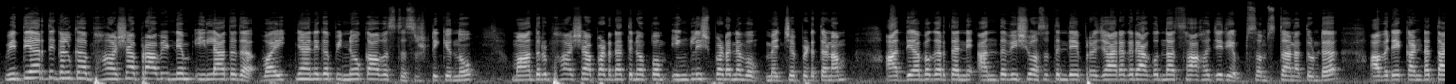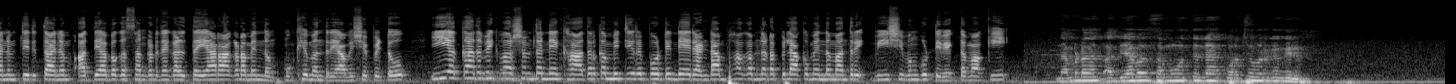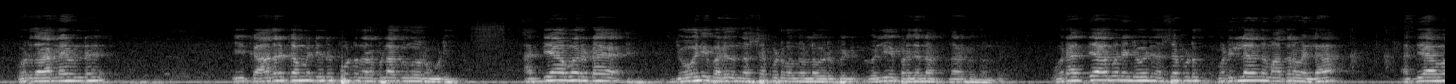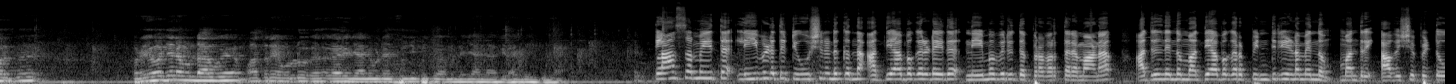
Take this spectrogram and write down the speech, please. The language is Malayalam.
വിദ്യാർത്ഥികൾക്ക് ഭാഷാ പ്രാവീണ്യം ഇല്ലാത്തത് വൈജ്ഞാനിക പിന്നോക്കാവസ്ഥ സൃഷ്ടിക്കുന്നു. മാതൃഭാഷാ പഠനത്തിനൊപ്പം ഇംഗ്ലീഷ് പഠനവും മെച്ചപ്പെടുത്തണം. അധ്യാപകർ തന്നെ അന്ധവിശ്വാസത്തിന്റെ പ്രചാരകരാകുന്ന സാഹചര്യം സംസ്ഥാനത്തുണ്ട്. അവരെ കണ്ടെത്താനും തിരുത്താനും അധ്യാപക സംഘടനകൾ തയ്യാറാകണമെന്നും മുഖ്യമന്ത്രി ആവശ്യപ്പെട്ടു. ഈ അക്കാദമിക് വർഷം തന്നെ ഖാദർ കമ്മിറ്റി റിപ്പോർട്ടിന്റെ രണ്ടാം ഭാഗം നടപ്പിലാക്കുമെന്ന് മന്ത്രി വി. ശിവൻകുട്ടി വ്യക്തമാക്കി. നമ്മുടെ അധ്യാപക സമൂഹത്തിന്റെ കുറച്ചു ഒരു ധാരണയുണ്ട്. ഈ കാതർ കമ്മിറ്റി റിപ്പോർട്ട് നടപ്പിലാക്കുന്നതോടുകൂടി അധ്യാപകരുടെ ജോലി പലതും നഷ്ടപ്പെടുമെന്നുള്ള ഒരു വലിയ പ്രചരണം നടക്കുന്നുണ്ട്. ഒരു അധ്യാപകന് ജോലി നഷ്ടപ്പെടില്ല എന്ന് മാത്രമല്ല അധ്യാപകർക്ക് പ്രയോജനം ഉണ്ടാവുക മാത്രമേ ഉള്ളൂ എന്ന കാര്യം ഞാനിവിടെ സൂചിപ്പിക്കാൻ വേണ്ടി ഞാൻ ആഗ്രഹിക്കുന്നു. ക്ലാസ് സമയത്ത് ലീവെടുത്ത് ട്യൂഷൻ എടുക്കുന്ന അധ്യാപകരുടേത് നിയമവിരുദ്ധ പ്രവർത്തനമാണ്. അതിൽ നിന്നും അധ്യാപകർ പിന്തിരിയണമെന്നും മന്ത്രി ആവശ്യപ്പെട്ടു.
